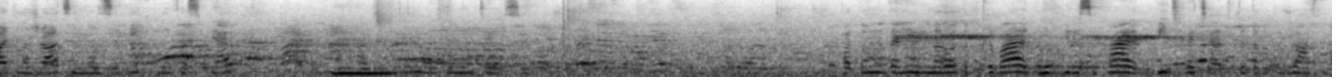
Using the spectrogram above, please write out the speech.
спать ложатся, нос забит, плохо спят. Он оделся. Потом народ открывают, них пересыхают, пить хотят. Вот это вот ужасно.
